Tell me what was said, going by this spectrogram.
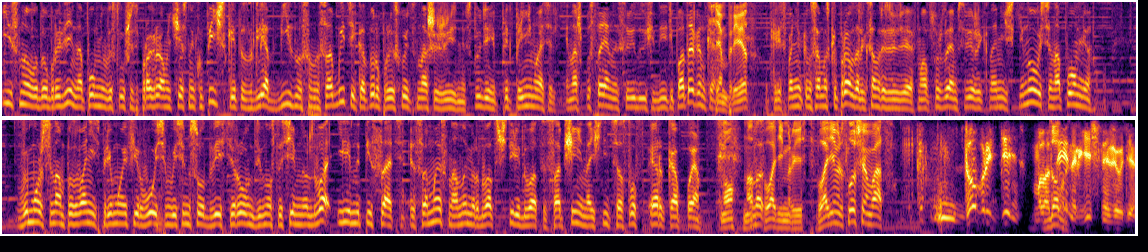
И снова добрый день. Напомню, вы слушаете программу «Честная купеческая». Это взгляд бизнеса на события, которые происходят в нашей жизни. В студии предприниматель и наш постоянный соведущий Дмитрий Потапенко. Всем привет. И корреспондент «Комсомольской правды» Александр Зюзяев. Мы обсуждаем свежие экономические новости. Напомню, вы можете нам позвонить в прямой эфир 8 800 200 ровно 9702 или написать смс на номер 2420. Сообщение начните со слов РКП. Ну, у нас Но... Владимир есть. Владимир, слушаем вас. Добрый день, молодые Добрый. энергичные люди.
